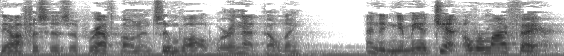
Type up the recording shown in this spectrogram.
The offices of Rathbone and Zumwalt were in that building, and didn't give me a jit over my fare.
